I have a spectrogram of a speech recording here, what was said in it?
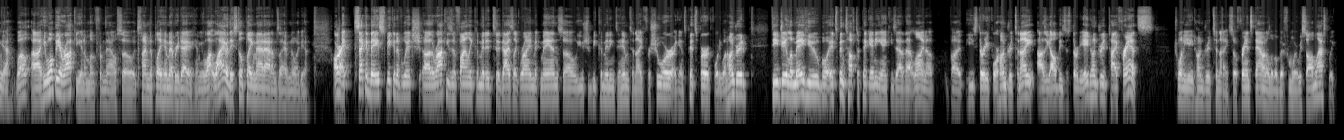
Yeah, well, uh, he won't be a Rocky in a month from now, so it's time to play him every day. I mean, why, why are they still playing Matt Adams? I have no idea. All right, second base. Speaking of which, uh, the Rockies have finally committed to guys like Ryan McMahon, so you should be committing to him tonight for sure against Pittsburgh, 4,100. DJ LeMahieu, boy, it's been tough to pick any Yankees out of that lineup, but he's 3,400 tonight. Ozzy Albies is 3,800. Ty France, 2,800 tonight. So France down a little bit from where we saw him last week.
